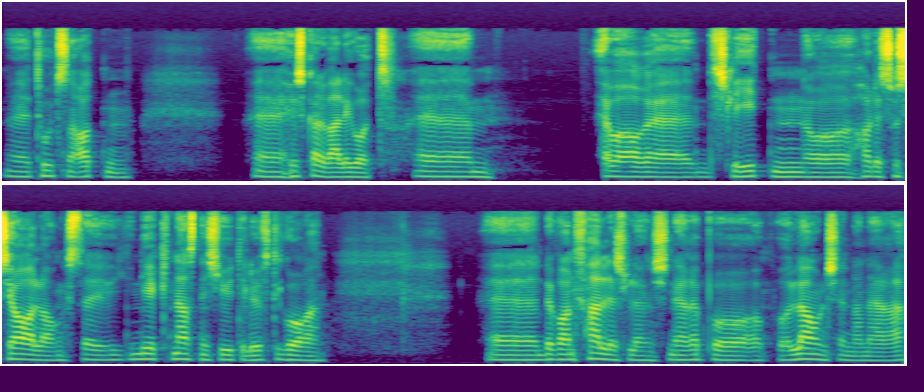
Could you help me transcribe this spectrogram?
2018 eh, husker det veldig godt. Eh, jeg var eh, sliten og hadde sosial angst. Jeg gikk nesten ikke ut i luftegården. det var en felleslunsj nede på, på loungen der nede.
